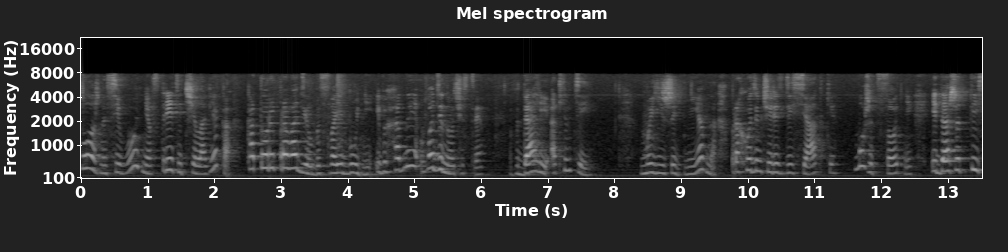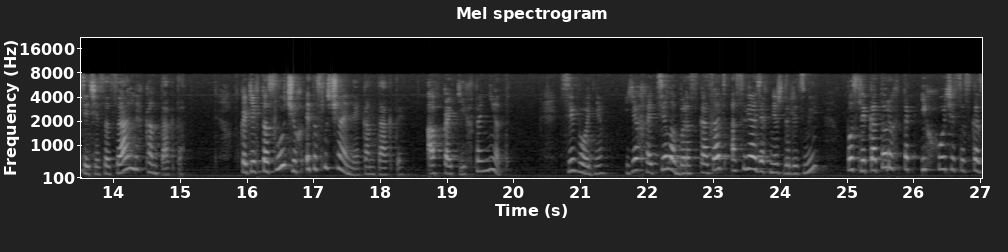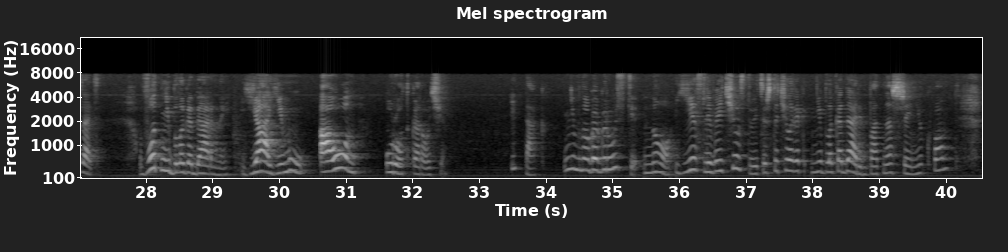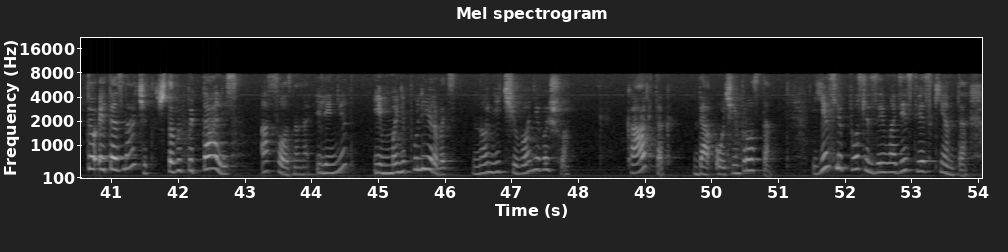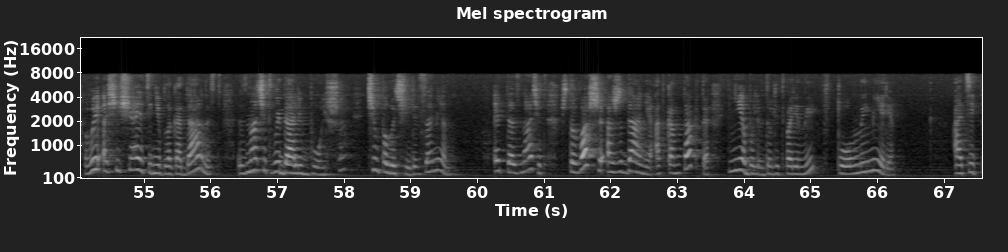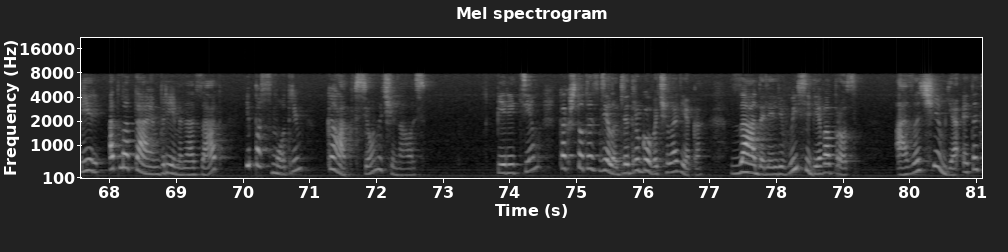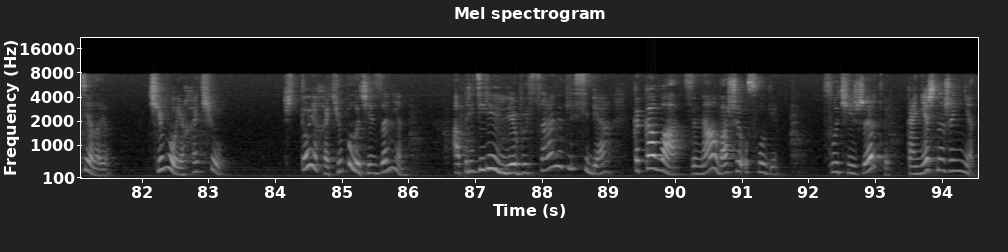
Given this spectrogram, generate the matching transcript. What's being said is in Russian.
Сложно сегодня встретить человека, который проводил бы свои будни и выходные в одиночестве, вдали от людей. Мы ежедневно проходим через десятки, может сотни и даже тысячи социальных контактов. В каких-то случаях это случайные контакты, а в каких-то нет. Сегодня я хотела бы рассказать о связях между людьми, после которых так и хочется сказать «Вот неблагодарный, я ему, а он урод короче». Итак, немного грусти, но если вы чувствуете, что человек неблагодарен по отношению к вам, то это значит, что вы пытались, осознанно или нет, им манипулировать, но ничего не вышло. Как так? Да очень просто. Если после взаимодействия с кем-то вы ощущаете неблагодарность, значит вы дали больше, чем получили взамен. Это значит, что ваши ожидания от контакта не были удовлетворены в полной мере. А теперь отмотаем время назад и посмотрим, как все начиналось. Перед тем, как что-то сделать для другого человека, задали ли вы себе вопрос, а зачем я это делаю? Чего я хочу? Что я хочу получить взамен? Определили ли вы сами для себя, какова цена вашей услуги? В случае жертвы, конечно же, нет.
